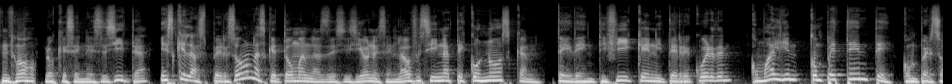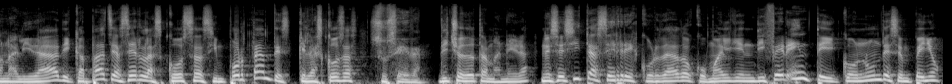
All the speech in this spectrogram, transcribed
No, lo que se necesita es que las personas que toman las decisiones en la oficina te conozcan, te identifiquen y te recuerden como alguien competente, con personalidad y capaz de hacer las cosas importantes, que las cosas sucedan. Dicho de otra manera, necesita ser recordado como alguien diferente y con un desempeño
